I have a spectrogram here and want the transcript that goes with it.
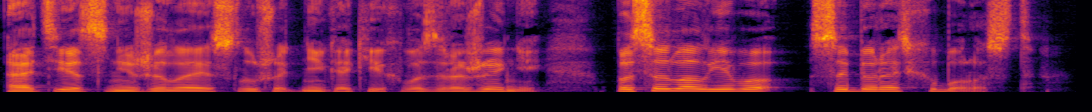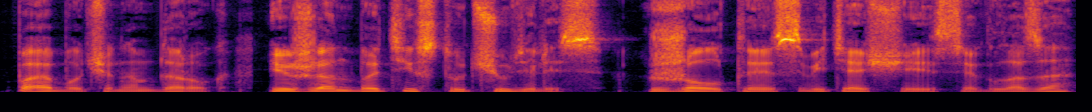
Отец, не желая слушать никаких возражений, посылал его собирать хворост по обочинам дорог, и Жан-Батисту чудились желтые светящиеся глаза,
